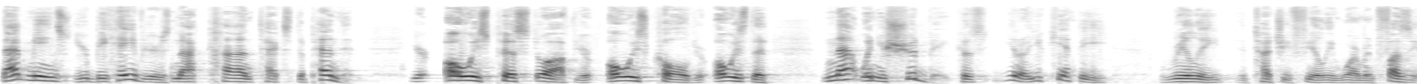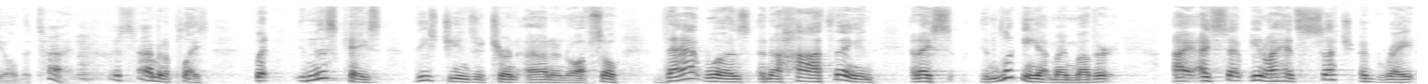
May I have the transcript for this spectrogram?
That means your behavior is not context dependent. You're always pissed off, you're always cold, you're always the, not when you should be, because you know you can't be really touchy feely, warm and fuzzy all the time. There's time and a place. But in this case, these genes are turned on and off. So that was an aha thing. And, and I, in looking at my mother, I, I said, you know, I had such a great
